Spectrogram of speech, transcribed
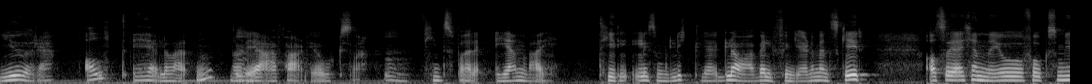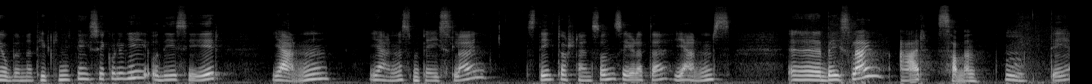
gjøre alt i hele verden når de er ferdige og voksne. Det fins bare én vei til liksom lykkelige, glade, velfungerende mennesker. Altså Jeg kjenner jo folk som jobber med tilknytningspsykologi, og de sier hjernen, hjernens baseline Stig Torsteinsson sier dette. Hjernens eh, baseline er sammen. Det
